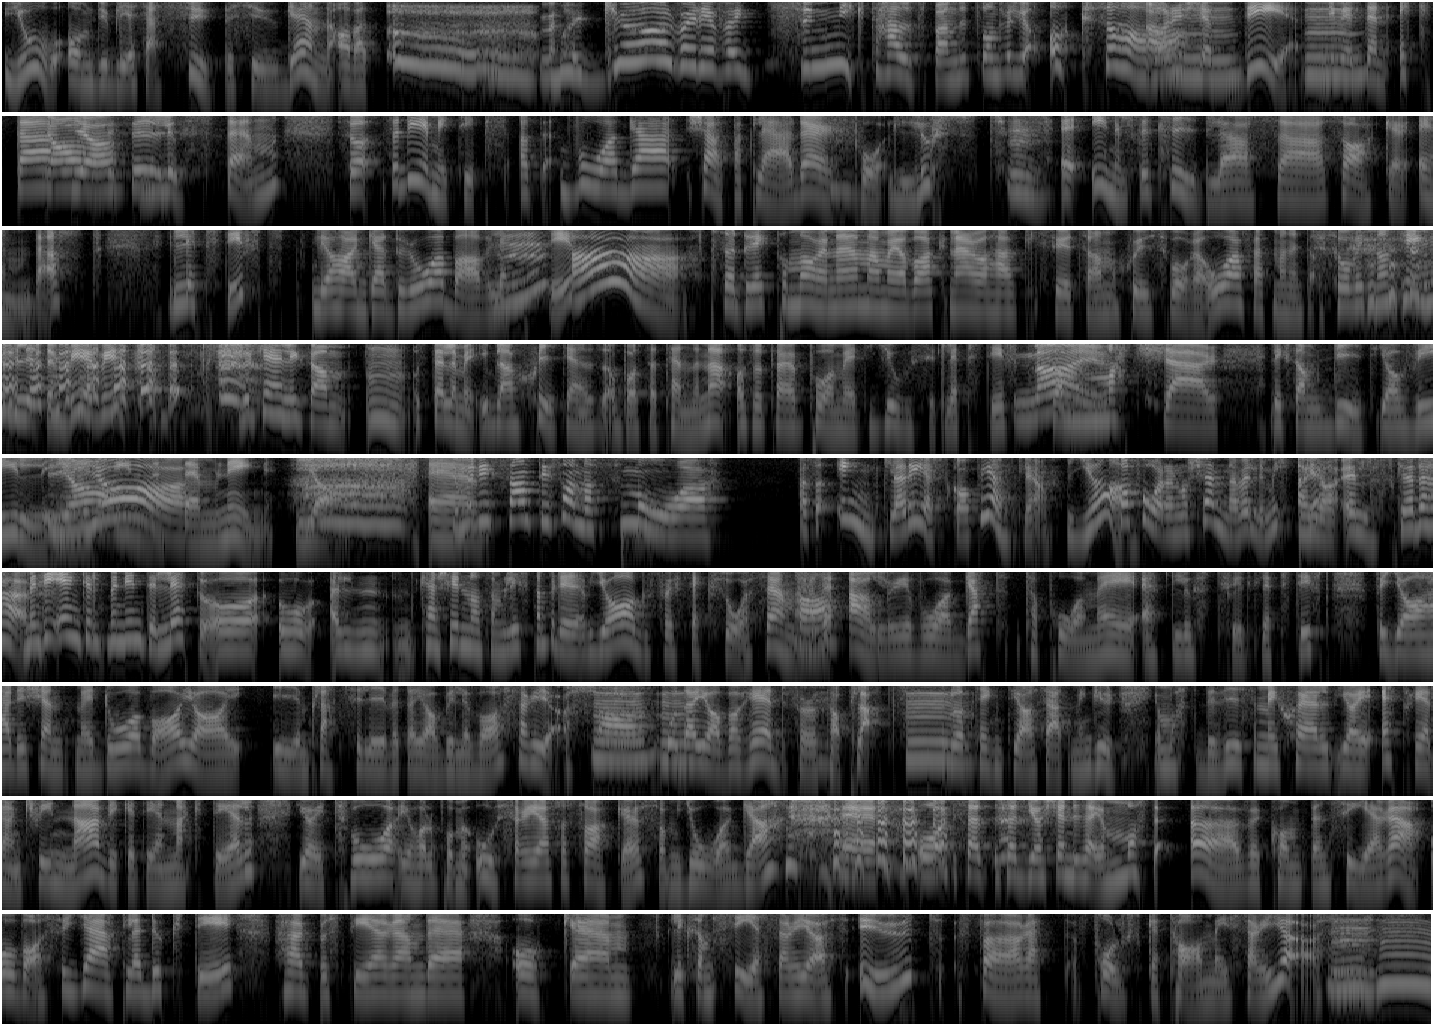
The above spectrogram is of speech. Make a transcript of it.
Jo, om du blir så här supersugen av att oh my god, vad är det för snyggt halsband? Ett sånt vill jag också ha. Var har du köpt det? Ni vet den äkta Ja, lusten. Så, så det är mitt tips. Att våga köpa kläder på lust. Eh, inte tidlösa saker endast. Läppstift. Jag har en garderob av läppstift. Ah, Så direkt på morgonen när jag vaknar och haft ser ut som sju svåra år för att man inte har sovit någonting med en liten bebis. Då kan jag liksom mm, ställa mig, ibland skiter jag ens och borsta tänderna och så tar jag på mig ett juicigt läppstift Nice. som matchar liksom dit jag vill i Ja. sinnesstämning. Ja. Ja, men det är sant, det är sådana små, alltså enkla redskap egentligen. Ja. Som får en att känna väldigt mycket. ja, jag älskar det här. Men det är enkelt men det är inte lätt. Och, och, eller, kanske är det någon som lyssnar på det. Jag för sex år sedan Ja. hade aldrig vågat ta på mig ett lustfyllt läppstift. För jag hade känt mig, då var jag i en plats i livet där jag ville vara seriös. Mm, Och där jag var rädd för att ta plats. För då tänkte jag så här att, men gud, jag måste bevisa mig själv. Jag är ett, redan kvinna, vilket är en nackdel. Jag är två, jag håller på med oseriösa saker som yoga. eh, och så att, så att jag kände så här, jag måste överkompensera och vara så jäkla duktig, högpresterande och ehm, liksom se seriös ut för att folk ska ta mig seriöst.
